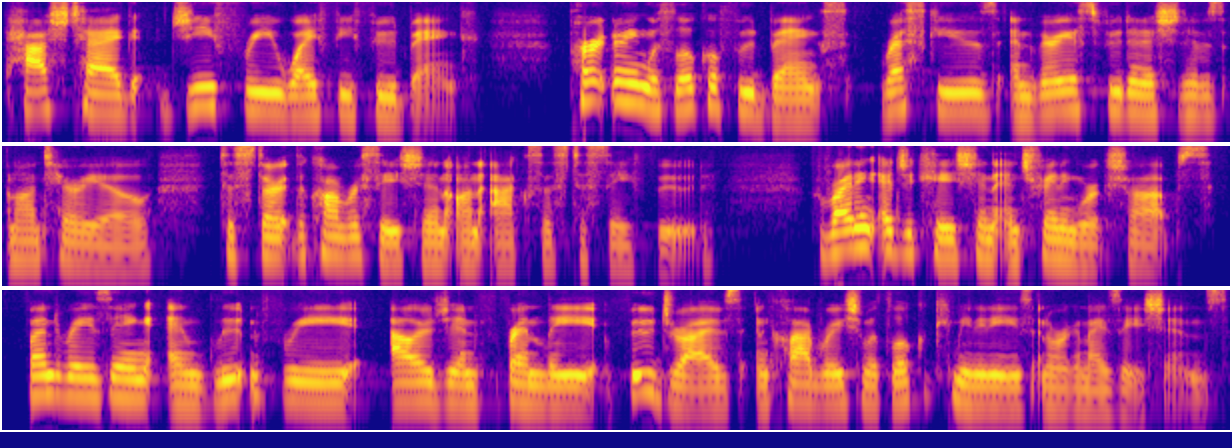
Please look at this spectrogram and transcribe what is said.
hashtag GFreeWifey partnering with local food banks, rescues, and various food initiatives in Ontario to start the conversation on access to safe food. Providing education and training workshops, fundraising, and gluten free, allergen friendly food drives in collaboration with local communities and organizations.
